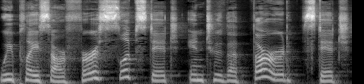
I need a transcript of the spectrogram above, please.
We place our first slip stitch into the third stitch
